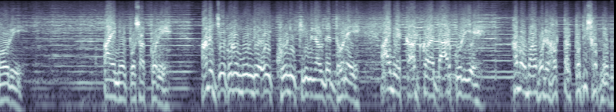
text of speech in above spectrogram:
মৌরি আইনের পোশাক পরে আমি যে কোনো মূল্যে ওই খুনি ক্রিমিনালদের ধরে আইনের কাঠ করা দাঁড় করিয়ে আমার মা বোনের হত্যার প্রতিশোধ নেব।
